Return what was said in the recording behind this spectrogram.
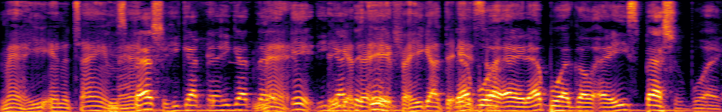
man, he entertained He's man. special. He got that. He got that Man, it. He, he got, got the that it. it he got the that it, boy. son. Hey, that boy go. Hey, he's special, boy.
